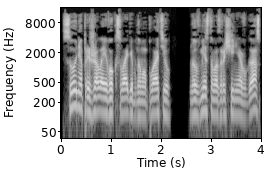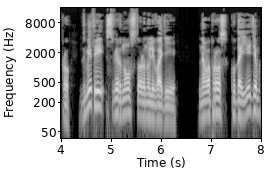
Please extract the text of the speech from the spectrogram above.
Соня прижала его к свадебному платью, но вместо возвращения в Гаспру Дмитрий свернул в сторону Ливадии. На вопрос «Куда едем?»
